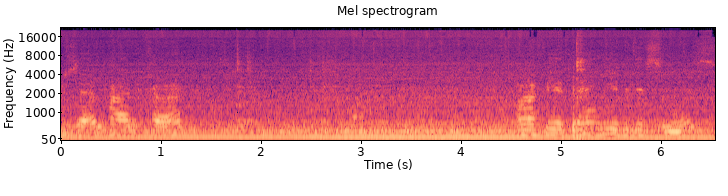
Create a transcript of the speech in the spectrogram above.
güzel, harika. Afiyetle yiyebilirsiniz.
